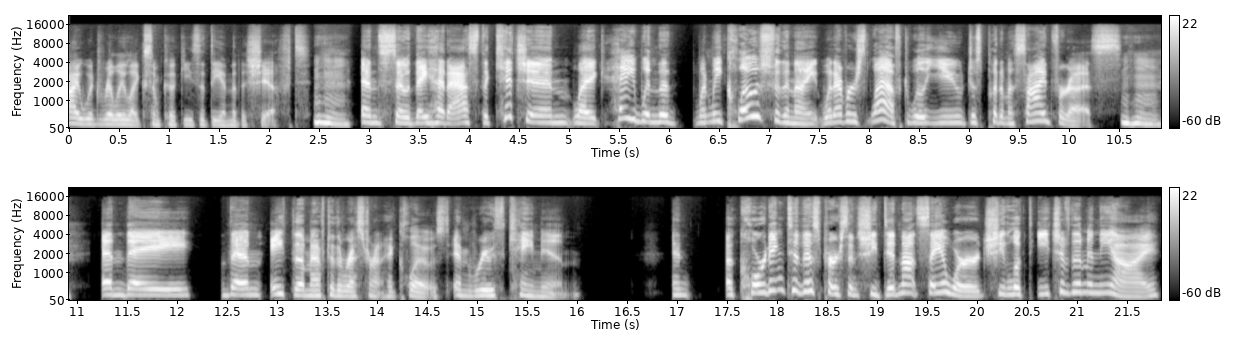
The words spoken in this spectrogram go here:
I would really like some cookies at the end of the shift. Mm-hmm. And so they had asked the kitchen like, "Hey, when the when we close for the night, whatever's left, will you just put them aside for us?" Mm-hmm. And they then ate them after the restaurant had closed and Ruth came in. And according to this person, she did not say a word. She looked each of them in the eye,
